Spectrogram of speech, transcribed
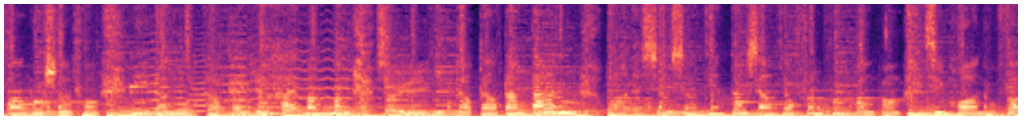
放不胜放。你让我逃开人海茫茫，随意飘飘荡荡。我的小小天堂逍遥，风风光光，心花怒放。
